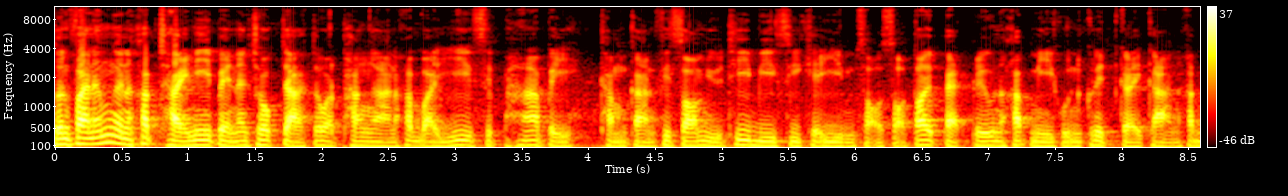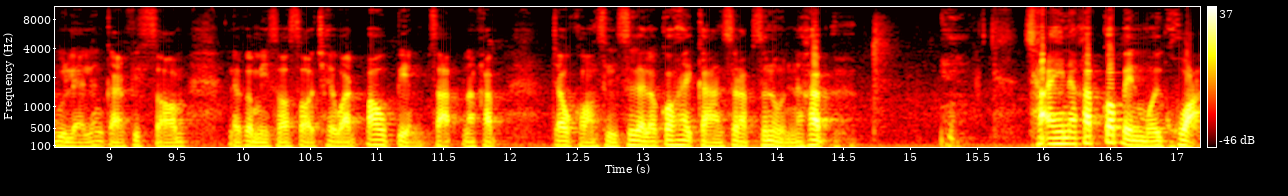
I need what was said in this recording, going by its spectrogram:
ส่วนฝ่ายน้ำเงินนะครับชัยนี่เป็นนักชกจากจังหวัดพังงานะครับวัย 25 ปีทำการฟิตซ้อมอยู่ที่ BCK ยิมสสต้อย8ริ้วนะครับ มีคุณกริชไกรการนะครับดูแลเรื่องการฟิตซ้อม แล้วก็มีสสชัยวัฒน์เป้าเปี่ยมทรัพย์นะครับ เจ้าของสีเสื้อแล้วก็ให้การสนับสนุนนะครับ ชัยนะครับก็เป็นมวยขวา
